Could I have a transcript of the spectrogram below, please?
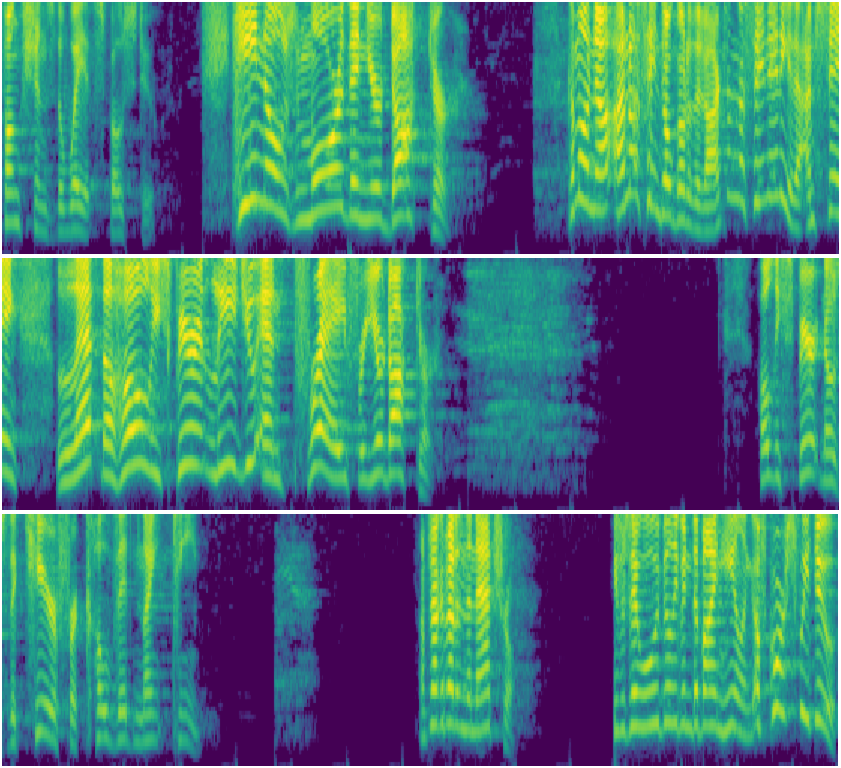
functions the way it's supposed to. He knows more than your doctor. Come on now, I'm not saying don't go to the doctor. I'm not saying any of that. I'm saying let the Holy Spirit lead you and pray for your doctor. Holy Spirit knows the cure for COVID 19. I'm talking about in the natural. People say, well, we believe in divine healing. Of course we do.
